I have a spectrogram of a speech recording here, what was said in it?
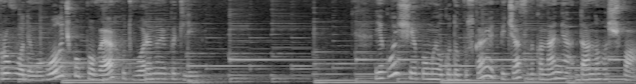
Проводимо голочку поверх утвореної петлі. Яку ще помилку допускають під час виконання даного шва?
